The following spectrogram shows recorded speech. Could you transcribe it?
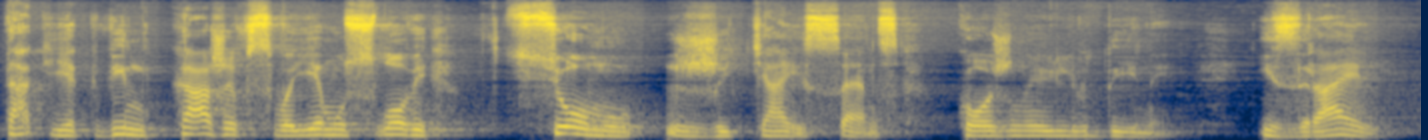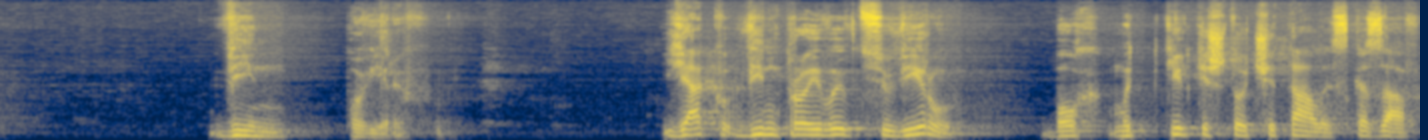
так, як Він каже в своєму слові, в цьому життя і сенс кожної людини. Ізраїль, він повірив. Як він проявив цю віру? Бог, ми тільки що читали, сказав,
